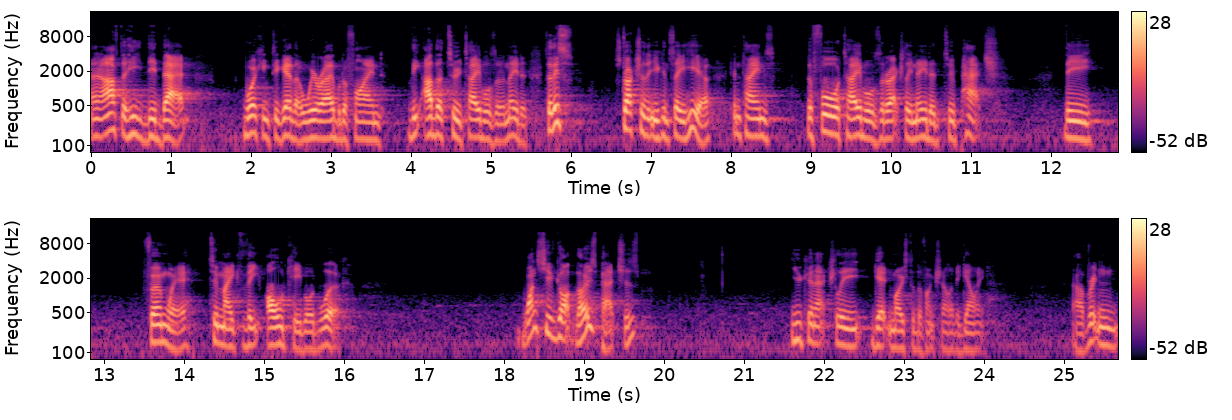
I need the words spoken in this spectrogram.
And after he did that, working together, we were able to find the other two tables that are needed. So this structure that you can see here contains the four tables that are actually needed to patch the firmware to make the old keyboard work. Once you've got those patches, you can actually get most of the functionality going. I've written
